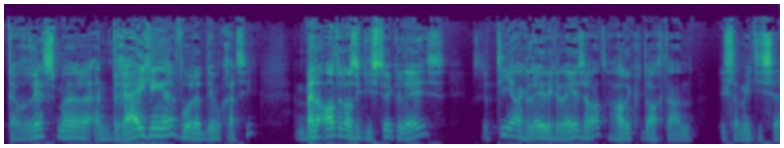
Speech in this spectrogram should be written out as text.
terrorisme en dreigingen voor de democratie. En bijna altijd als ik die stukken lees, als ik dat tien jaar geleden gelezen had, had ik gedacht aan islamitische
